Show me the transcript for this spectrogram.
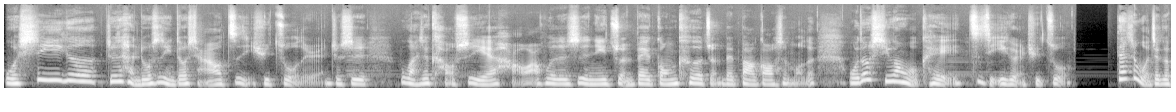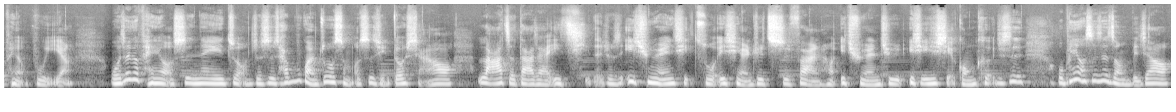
我是一个就是很多事情都想要自己去做的人，就是不管是考试也好啊，或者是你准备功课、准备报告什么的，我都希望我可以自己一个人去做。但是我这个朋友不一样，我这个朋友是那一种，就是他不管做什么事情都想要拉着大家一起的，就是一群人一起做，一群人去吃饭，然后一群人去一起去写功课。就是我朋友是这种比较。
